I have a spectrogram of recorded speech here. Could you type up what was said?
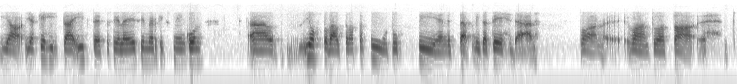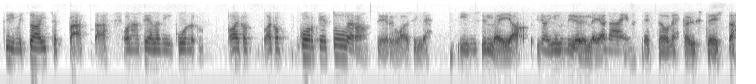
ja, ja kehittää itse, että siellä ei esimerkiksi niin kuin, johto välttämättä puutu siihen, että mitä tehdään, vaan, vaan tuota, tiimit saa itse päättää. Onhan siellä niin kuin aika, aika korkea toleranssi erilaisille ihmisille ja, ja ilmiöille ja näin, että on ehkä yhteistä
